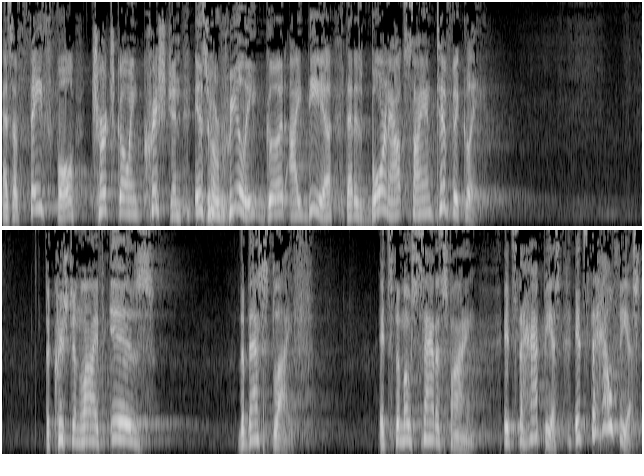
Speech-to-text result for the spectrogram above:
as a faithful church-going Christian is a really good idea that is borne out scientifically. The Christian life is the best life. It's the most satisfying. It's the happiest. It's the healthiest.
